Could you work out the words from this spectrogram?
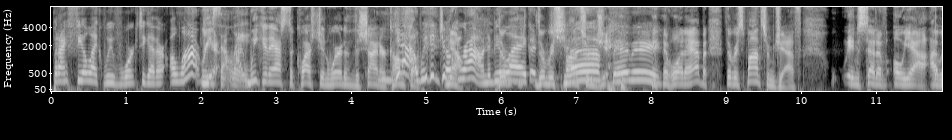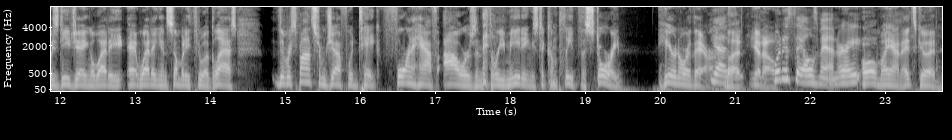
but I feel like we've worked together a lot recently. Yeah, we could ask the question, "Where did the shiner come from Yeah, from?" we could joke around and be the, like, "The response from "Jeff, Jeff, baby." what happened?" The response from Jeff, instead of, "Oh yeah, I was DJing a wedding at wedding and somebody threw a glass." The response from Jeff would take four and a half hours and three meetings to complete the story, here nor there. yes. but you know, What a salesman, right? oh man, it's good.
